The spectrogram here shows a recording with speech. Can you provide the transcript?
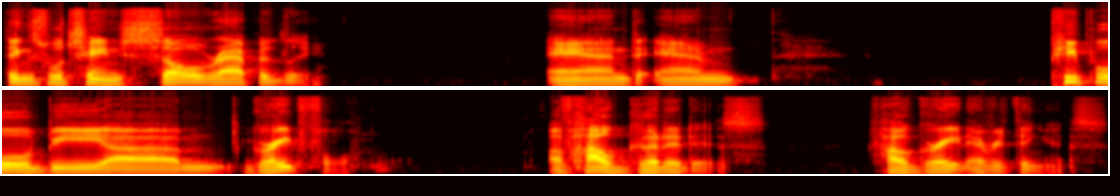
things will change so rapidly. And and people will be um grateful of how good it is how great everything is.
